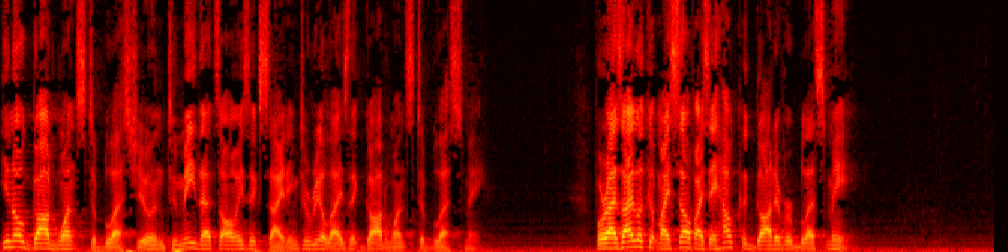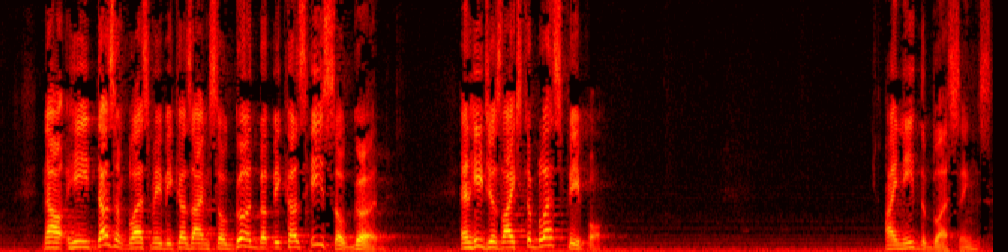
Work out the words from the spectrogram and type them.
You know, God wants to bless you, and to me that's always exciting to realize that God wants to bless me. For as I look at myself, I say, how could God ever bless me? Now, He doesn't bless me because I'm so good, but because He's so good. And He just likes to bless people. I need the blessings.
